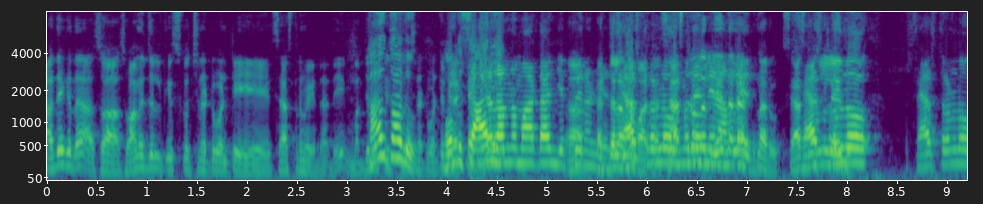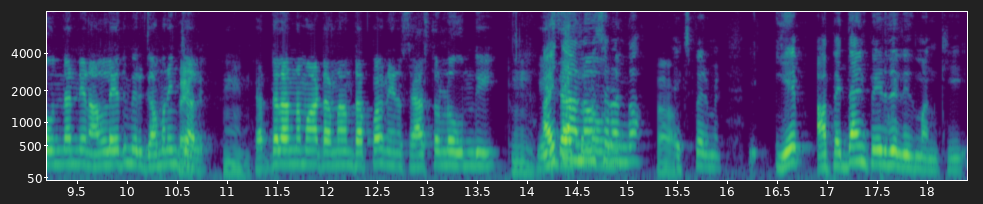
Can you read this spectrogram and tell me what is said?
అదే కదా సో ఆ స్వామీజీలు తీసుకొచ్చినటువంటి శాస్త్రమే కదా అది మధ్యలో కాదు, కాదు. తీసుకొచ్చినటువంటి ఒక వ్యాఖ్య. సారి- పెద్దలన్న మాట అని. శాస్త్రంలో శాస్త్రంలో లేదని. అంటున్నారు. శాస్త్రంలో లేదు. శాస్త్రంలో ఉందని నేను అనలేదు మీరు గమనించాలి. పెద్దలన్న మాట అన్నాను తప్ప నేను శాస్త్రంలో ఉంది. ఏ అయితే? అనవసరంగా ఎక్స్పెరిమెంట్ ఏ ఆ పెద్ద ఆయన పేరు తెలియదు మనకి.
